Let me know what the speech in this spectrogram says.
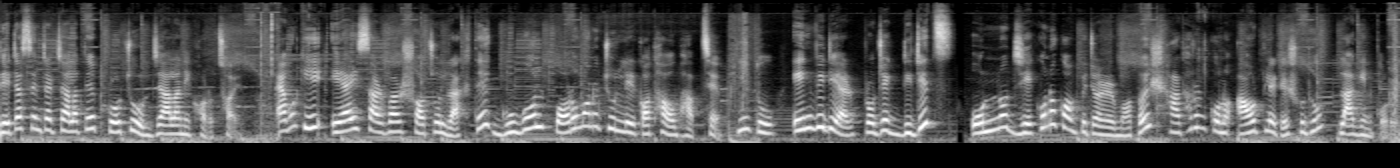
ডেটা সেন্টার চালাতে প্রচুর জ্বালানি খরচ হয়। এমনকি এআই সার্ভার সচল রাখতে গুগল পরমাণু চুল্লির কথাও ভাবছে। কিন্তু এনভিডিয়ার প্রজেক্ট ডিজিটস অন্য যে কোনো কম্পিউটারের মতোই সাধারণ কোনো আউটলেটে শুধু প্লাগ ইন করুন।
